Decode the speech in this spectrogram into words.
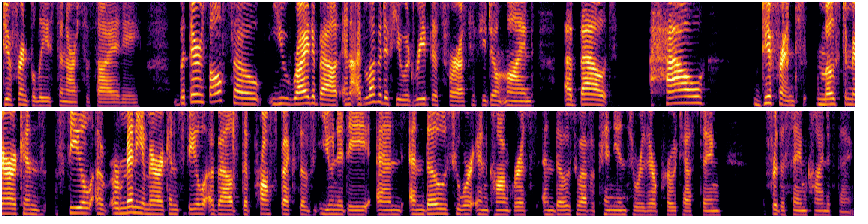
different beliefs in our society. But there's also, you write about, and I'd love it if you would read this for us, if you don't mind, about how different most Americans feel, or many Americans feel about the prospects of unity and, and those who are in Congress and those who have opinions who are there protesting for the same kind of thing?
